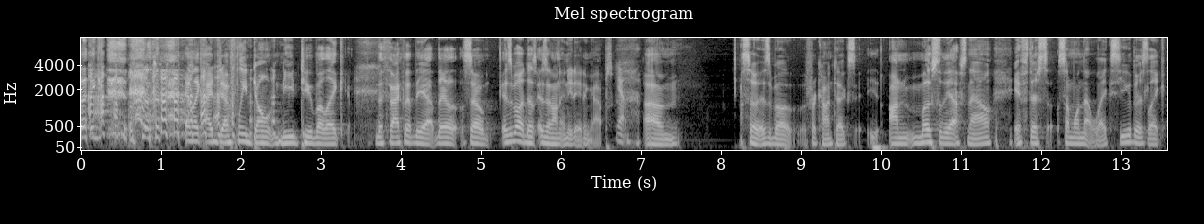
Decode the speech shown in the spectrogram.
like, and like I definitely don't need to but like the fact that they they're so Isabel does isn't on any dating apps Yeah. um so Isabel, for context, on most of the apps now, if there's someone that likes you, there's like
